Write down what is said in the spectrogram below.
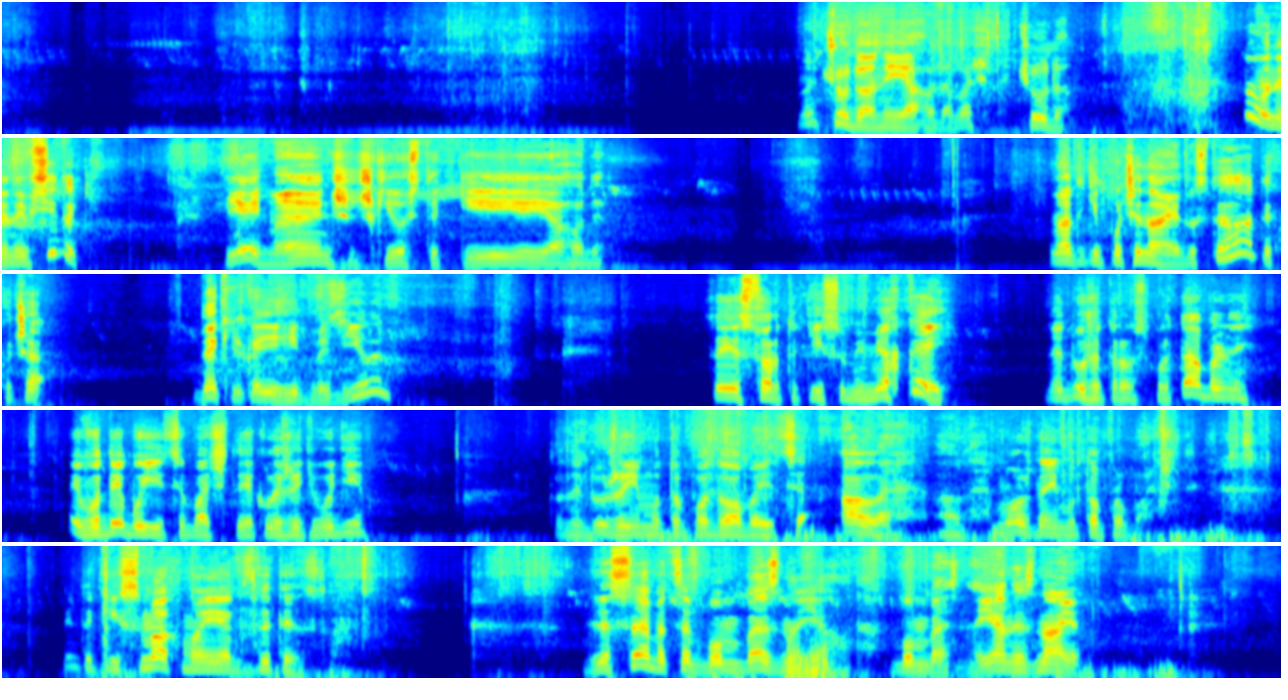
Ну, чудо, а не ягода, бачите? Чудо. Ну, вони не всі такі. Є й меншечки, ось такі є ягоди. Вона таки починає достигати, хоча декілька ягід ми з'їли. Це є сорт такий собі м'який, не дуже транспортабельний. І води боїться, бачите, як лежить в воді, то не дуже йому то подобається. Але, але можна йому то пробачити. Він такий смак має, як з дитинства. Для себе це бомбезна ягода. Бомбезна. Я не знаю,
